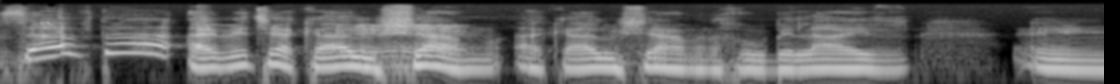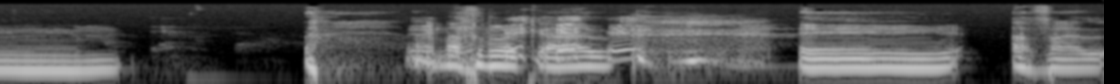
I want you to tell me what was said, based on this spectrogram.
סבתא! האמת שהקהל הוא שם, הקהל הוא שם, אנחנו בלייב. אמ, אנחנו הקהל. אה, אבל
